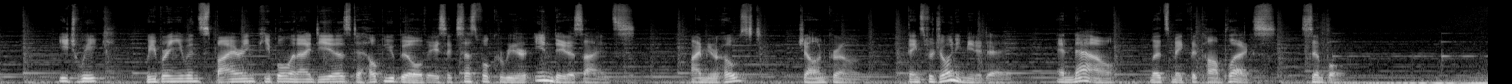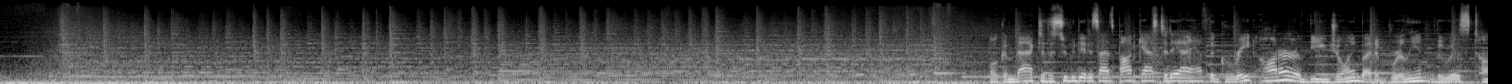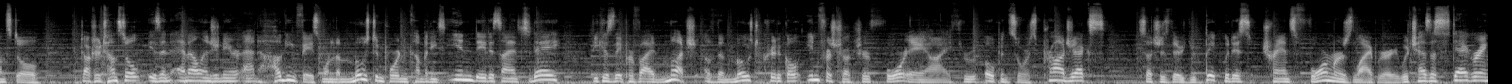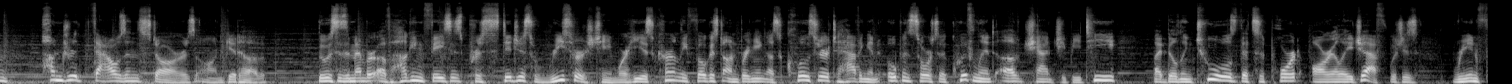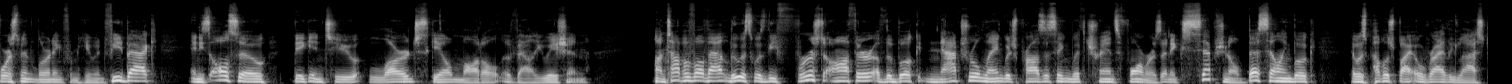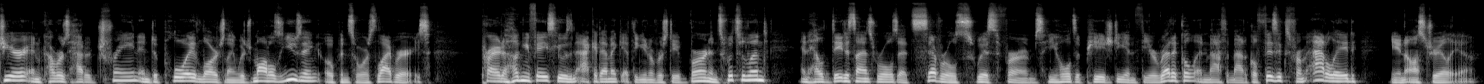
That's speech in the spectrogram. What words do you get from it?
Each week, we bring you inspiring people and ideas to help you build a successful career in data science. I'm your host, Jon Krohn. Thanks for joining me today. And now, let's make the complex simple. Welcome back to the Super Data Science Podcast. Today I have the great honor of being joined by the brilliant Lewis Tunstall. Dr. Tunstall is an ML engineer at Hugging Face, one of the most important companies in data science today, because they provide much of the most critical infrastructure for AI through open source projects, such as their ubiquitous Transformers library, which has a staggering 100,000 stars on GitHub. Lewis is a member of Hugging Face's prestigious research team, where he is currently focused on bringing us closer to having an open source equivalent of ChatGPT by building tools that support RLHF, which is reinforcement learning from human feedback, and he's also big into large scale model evaluation. On top of all that, Lewis was the first author of the book Natural Language Processing with Transformers, an exceptional best selling book that was published by O'Reilly last year and covers how to train and deploy large language models using open source libraries. Prior to Hugging Face, he was an academic at the University of Bern in Switzerland and held data science roles at several Swiss firms. He holds a PhD in theoretical and mathematical physics from Adelaide in Australia.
